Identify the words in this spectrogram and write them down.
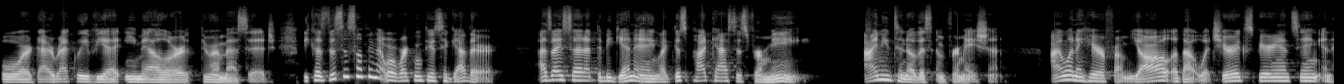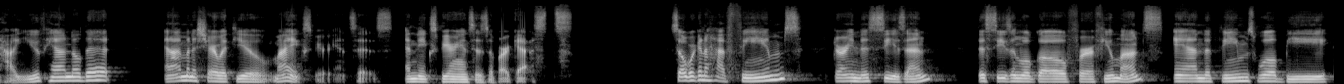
or directly via email or through a message because this is something that we're working through together. As I said at the beginning, like this podcast is for me. I need to know this information. I want to hear from y'all about what you're experiencing and how you've handled it. And I'm going to share with you my experiences and the experiences of our guests. So we're going to have themes during this season. This season will go for a few months and the themes will be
